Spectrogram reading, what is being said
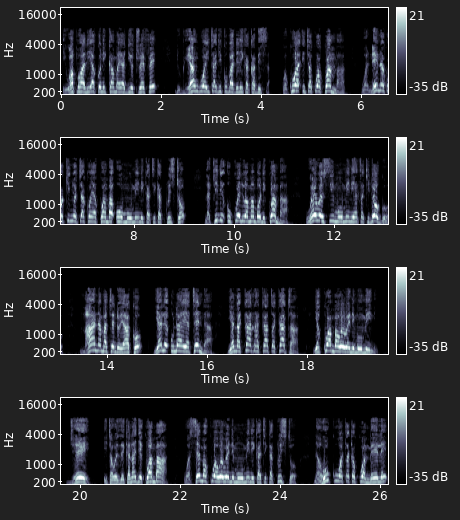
Iwapo hali yako ni kama ya diotrefe ndugu yangu wahitaji kubadilika kabisa. Kwa kuwa itakuwa kwamba wanena kwa kinywa chako ya kwamba u muumini katika kristo lakini ukweli wa mambo ni kwamba wewe si muumini hata kidogo maana matendo yako yale unayoyatenda yanakana katakata ya kwamba wewe ni muumini. Je itawezekanaje kwamba wasema kuwa wewe ni muumini katika kristo na huku wataka kuwa mbele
